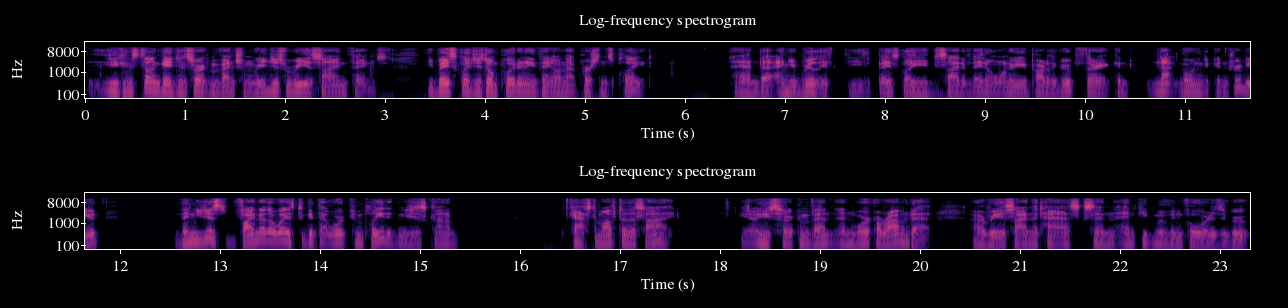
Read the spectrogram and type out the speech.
you can still engage in circumvention where you just reassign things. You basically just don't put anything on that person's plate. And, uh, and you really, you basically you decide if they don't want to be part of the group, if they're not going to contribute, then you just find other ways to get that work completed and you just kind of cast them off to the side. You know, you circumvent and work around that, uh, reassign the tasks and, and keep moving forward as a group.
